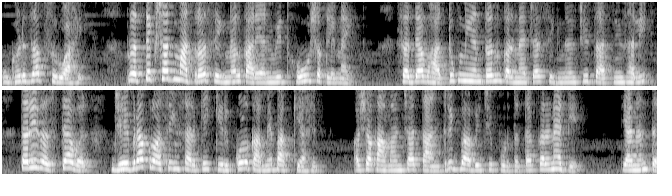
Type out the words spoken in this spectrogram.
उघडझाप सुरू आहे. प्रत्यक्षात मात्र सिग्नल कार्यान्वित होऊ शकले नाहीत. सध्या वाहतूक नियंत्रण करण्याच्या सिग्नलची चाचणी झाली. तरी रस्त्यावर झेब्रा क्रॉसिंगसारखे किरकोळ कामे बाकी आहेत. अशा कामांच्या तांत्रिक बाबीची पूर्तता करण्यात येईल. त्यानंतर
